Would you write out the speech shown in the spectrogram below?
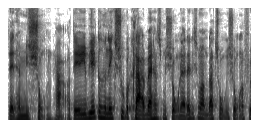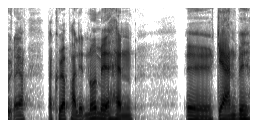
Den her mission, han har. Og det er i virkeligheden ikke super klart, hvad hans mission er. Det er ligesom om, der er to missioner, føler jeg, der kører parallelt. Noget med, at han øh, gerne vil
